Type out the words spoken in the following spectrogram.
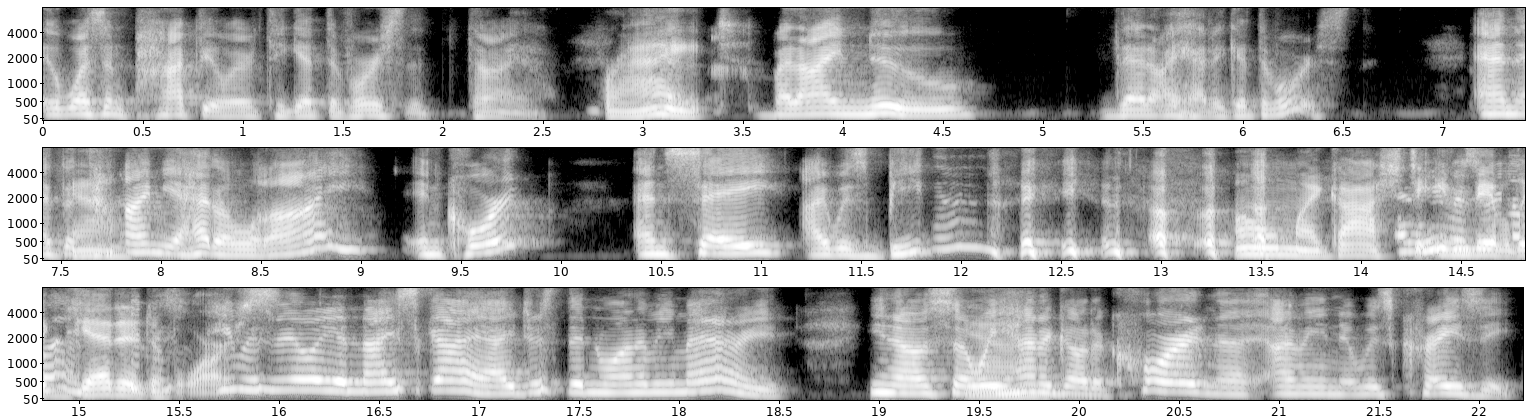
it wasn't popular to get divorced at the time Right. But I knew that I had to get divorced. And at the Yeah. time, you had to lie in court and say I was beaten. you know? Oh my gosh, And to even be able to get a he was- divorce. He was really a nice guy. I just didn't want to be married, you know. So we had to go to court, and uh, I mean, it was crazy.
